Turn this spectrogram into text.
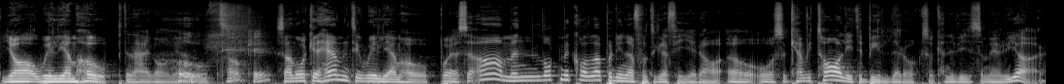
ja, William Hope den här gången. Oh, okej. Så han åker hem till William Hope och jag säger ah, men låt mig kolla på dina fotografier då. Och, och så kan vi ta lite bilder också. Kan du visa mig hur du gör?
